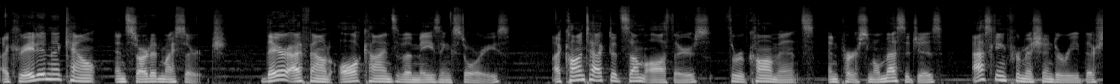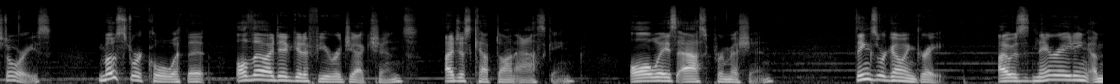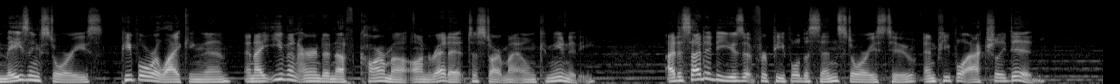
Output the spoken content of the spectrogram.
I created an account and started my search. There I found all kinds of amazing stories. I contacted some authors through comments and personal messages asking permission to read their stories. Most were cool with it, although I did get a few rejections. I just kept on asking. Always ask permission. Things were going great. I was narrating amazing stories, people were liking them, and I even earned enough karma on Reddit to start my own community. I decided to use it for people to send stories to, and people actually did.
